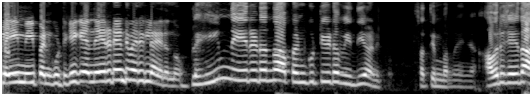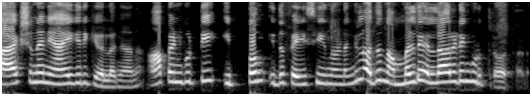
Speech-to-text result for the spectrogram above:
ബ്ലെയിം ഈ പെൺകുട്ടിക്ക് നേരിടേണ്ടി വരില്ലായിരുന്നു. ബ്ലെയിം നേരിടുന്ന ആ പെൺകുട്ടിയുടെ വിധിയാണിപ്പോ സത്യം പറഞ്ഞു കഴിഞ്ഞാൽ. അവർ ചെയ്ത ആക്ഷനെ ന്യായീകരിക്കുമല്ല ഞാൻ. ആ പെൺകുട്ടി ഇപ്പം ഇത് ഫേസ് ചെയ്യുന്നുണ്ടെങ്കിൽ അത് നമ്മളുടെ എല്ലാവരുടെയും കൂടെ ഉത്തരവാദിത്തമാണ്.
